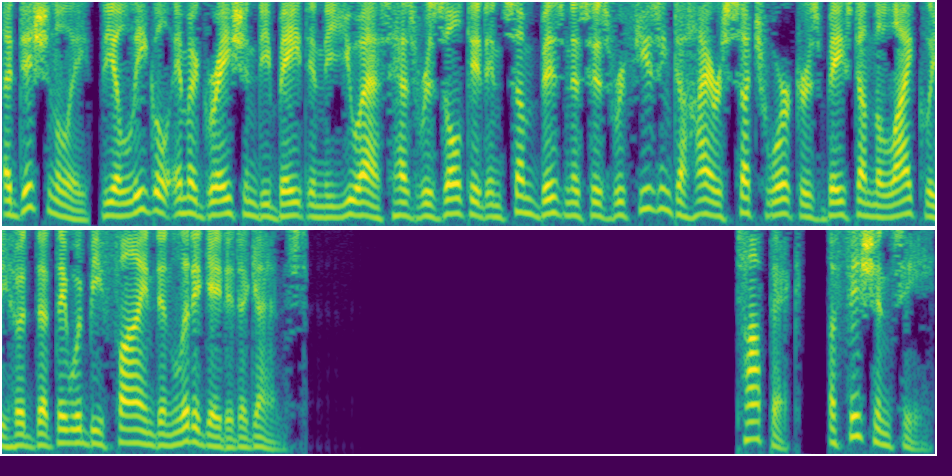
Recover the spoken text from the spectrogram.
Additionally, the illegal immigration debate in the U.S. has resulted in some businesses refusing to hire such workers based on the likelihood that they would be fined and litigated against. Efficiency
